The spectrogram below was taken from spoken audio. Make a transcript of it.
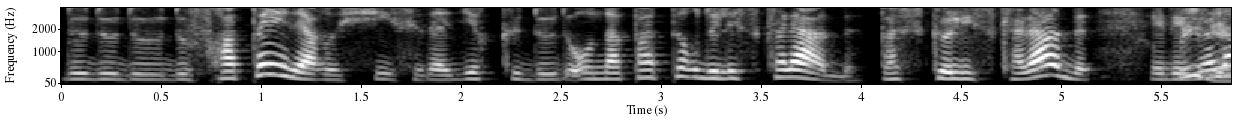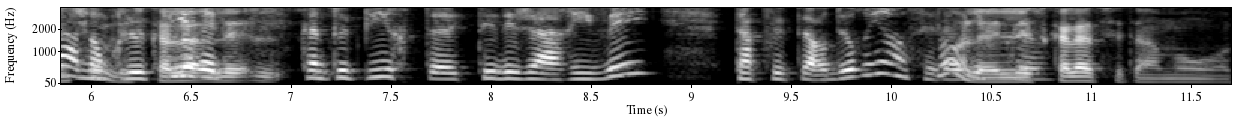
de, de, de, frapper la Russie, c'est-à-dire que on n'a pas peur de l'escalade, parce que l'escalade est déjà là. Donc le pire, quand le pire t'est déjà arrivé, t'as plus peur de rien. l'escalade c'est un mot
